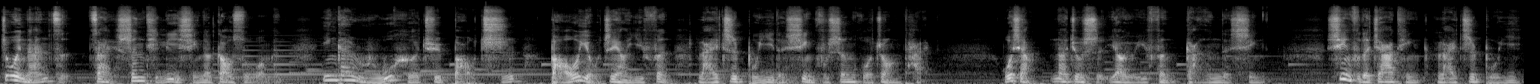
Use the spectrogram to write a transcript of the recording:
这位男子在身体力行地告诉我们，应该如何去保持、保有这样一份来之不易的幸福生活状态。我想，那就是要有一份感恩的心。幸福的家庭来之不易。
